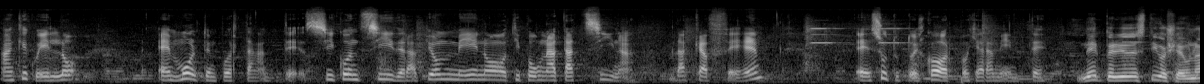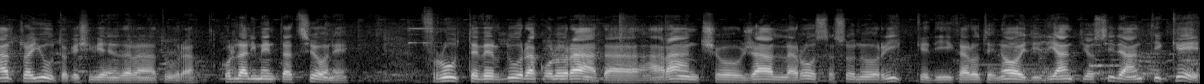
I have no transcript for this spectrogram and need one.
anche quello è molto importante, si considera più o meno tipo una tazzina da caffè, eh, su tutto il corpo chiaramente. Nel periodo estivo c'è un altro aiuto che ci viene dalla natura, con l'alimentazione. Frutta e verdura colorata, arancio, gialla, rossa, sono ricche di carotenoidi, di antiossidanti che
